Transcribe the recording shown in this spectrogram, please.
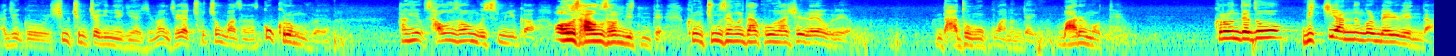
아주 그 심층적인 얘기하지만 제가 초청받아서 꼭 그런 물어요. 당신 사원사원 믿습니까? 어 사원사원 믿는데 그럼 중생을 다 구하실래요? 그래요. 나도 못 구하는데 말을 못해. 그런데도 믿지 않는 걸 매일 웬다.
